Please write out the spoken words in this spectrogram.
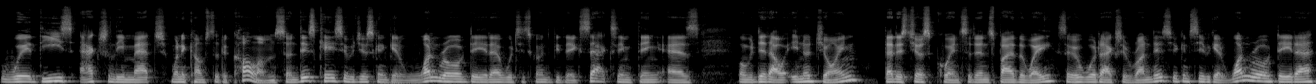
where these actually match when it comes to the columns. So in this case, we're just going to get one row of data, which is going to be the exact same thing as when we did our inner join. That is just coincidence, by the way. So it would actually run this. You can see we get one row of data,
